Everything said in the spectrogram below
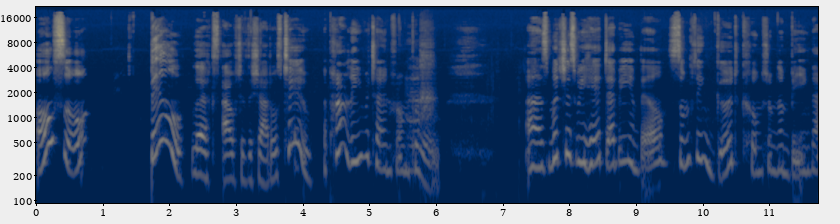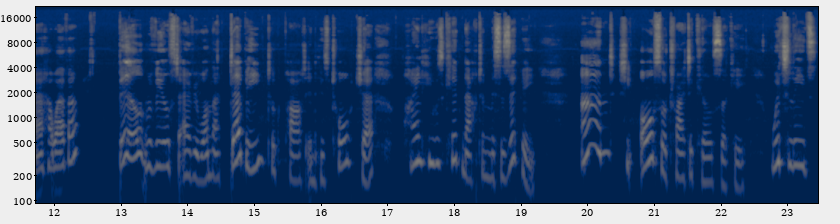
Also, Bill lurks out of the shadows too, apparently returned from Peru. As much as we hate Debbie and Bill, something good comes from them being there, however. Bill reveals to everyone that Debbie took part in his torture while he was kidnapped in Mississippi, and she also tried to kill Sookie, which leads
